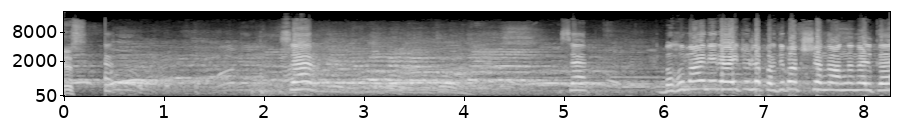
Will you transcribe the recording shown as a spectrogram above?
yes sir sir ബഹുമാന്യരായിട്ടുള്ള പ്രതിപക്ഷ അംഗങ്ങൾക്ക്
